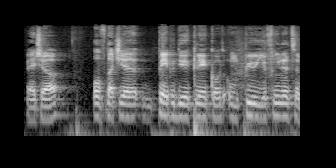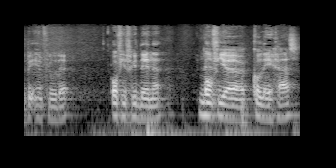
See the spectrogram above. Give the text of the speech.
Weet je wel? Of dat je peperdure kleren koopt om puur je vrienden te beïnvloeden. Of je vriendinnen. Nee. Of je collega's.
